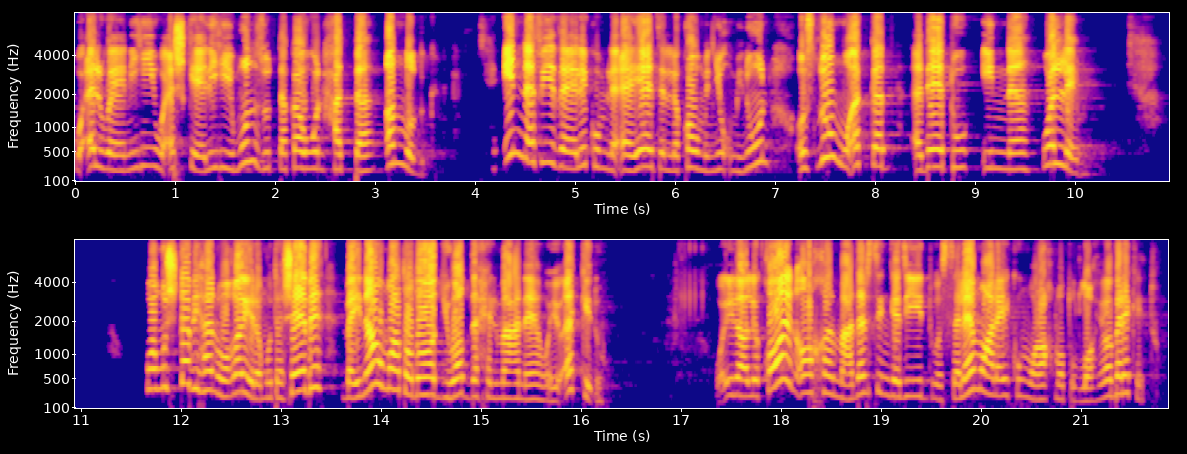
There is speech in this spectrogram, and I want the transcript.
وألوانه وأشكاله منذ التكون حتى النضج. إن في ذلكم لآيات لقوم يؤمنون. أسلوب مؤكد أداة إن واللام. ومشتبها وغير متشابه بينهما تضاد يوضح المعنى ويؤكده. وإلى لقاء آخر مع درس جديد والسلام عليكم ورحمة الله وبركاته.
